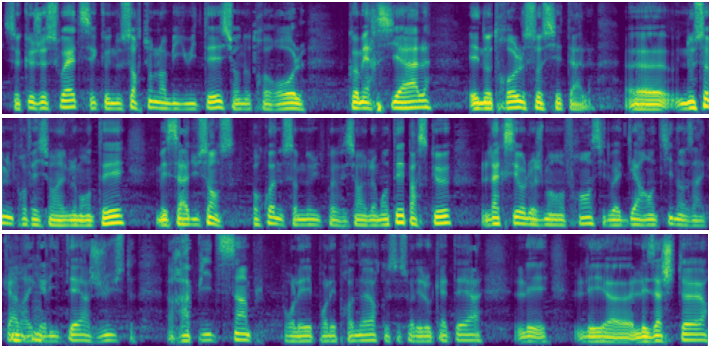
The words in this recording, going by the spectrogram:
Ce que je souhaite, c'est que nous sortions de l'ambiguïté sur notre rôle commercial, et notre rôle sociétal. Euh, nous sommes une profession réglementée, mais ça a du sens. Pourquoi nous sommes une profession réglementée? Parce que l'accès au logement en France, il doit être garanti dans un cadre mm-hmm. égalitaire, juste, rapide, simple pour les, pour les preneurs, que ce soit les locataires, les, les, euh, les acheteurs,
